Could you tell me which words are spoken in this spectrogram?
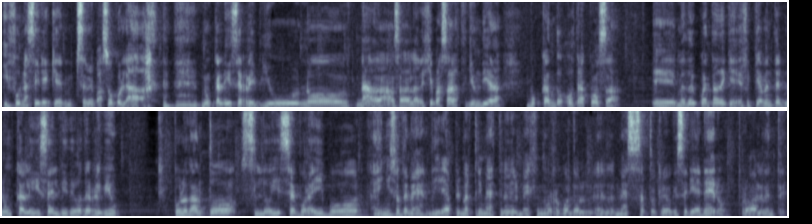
Y fue una serie que se me pasó colada. Nunca le hice review, no, nada. O sea, la dejé pasar hasta que un día, buscando otra cosa, eh, me doy cuenta de que efectivamente nunca le hice el video de review. Por lo tanto, lo hice por ahí por a inicios de mes, diría primer trimestre del mes, no recuerdo el mes exacto, creo que sería enero probablemente.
